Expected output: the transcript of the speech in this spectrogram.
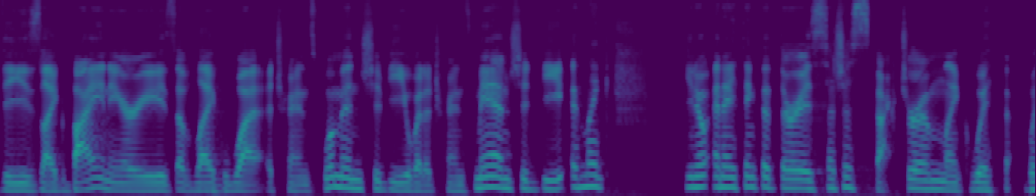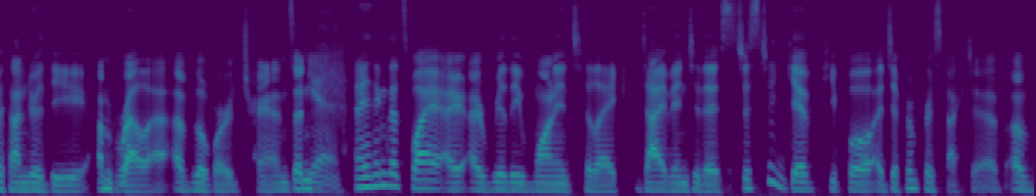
these like binaries of like what a trans woman should be, what a trans man should be, and like you know and i think that there is such a spectrum like with with under the umbrella of the word trans and, yeah. and i think that's why I, I really wanted to like dive into this just to give people a different perspective of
